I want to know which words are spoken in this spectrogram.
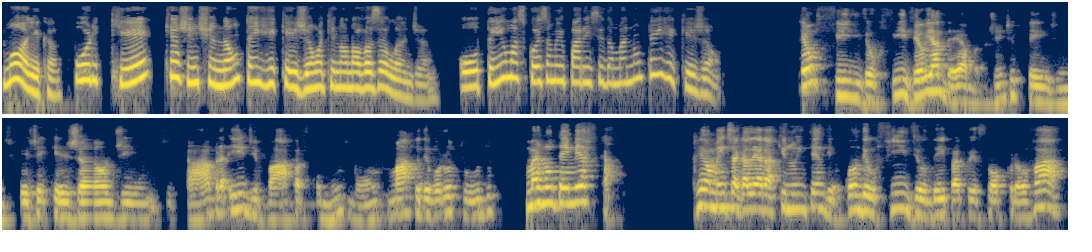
Mônica, por que, que a gente não tem requeijão aqui na Nova Zelândia? Ou tem umas coisas meio parecidas, mas não tem requeijão? Eu fiz, eu fiz, eu e a Débora, a gente fez, a gente fez requeijão de, de cabra e de vaca, ficou muito bom. O Marco devorou tudo, mas não tem mercado. Realmente a galera aqui não entendeu. Quando eu fiz, eu dei para o pessoal provar.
